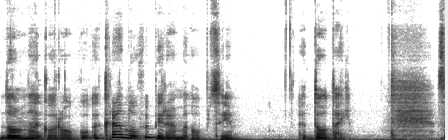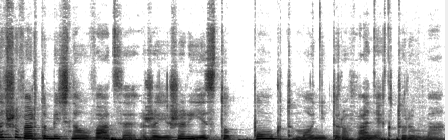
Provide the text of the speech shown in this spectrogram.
dolnego rogu ekranu, wybieramy opcję Dodaj. Zawsze warto mieć na uwadze, że jeżeli jest to punkt monitorowania, który ma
